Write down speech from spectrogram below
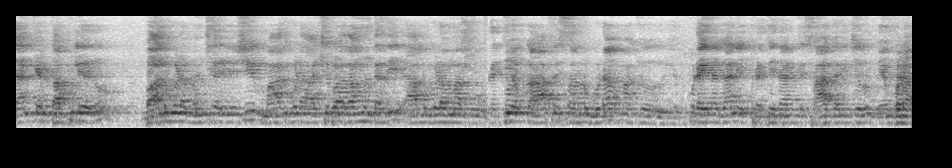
దానికి ఏం తప్పు లేదు. వాళ్ళు కూడా మంచిగా చేసి మాకు కూడా ఆశీర్వాదం ఉంటుంది. వాళ్ళు కూడా మాకు ప్రతి ఒక్క ఆఫీసర్లు కూడా మాకు ఎప్పుడైనా కానీ ప్రతి దానికి సహకరించారు. మేము కూడా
